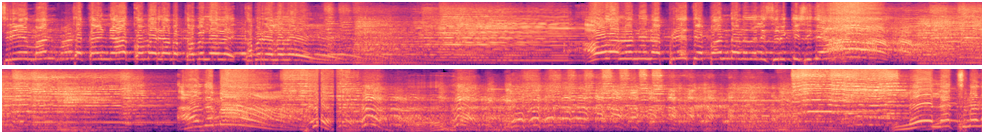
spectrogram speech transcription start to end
ಶ್ರೀಮಂತ ಕನ್ಯಾಕುಮಾರಿ ನಮ್ಮ ಕಬಲದೆ ಕಬರಿಯಲ್ಲದೆ? ಅವಳನ್ನು ನಿನ್ನ ಪ್ರೀತಿ ಬಂಧನದಲ್ಲಿ ಸಿಲುಕಿಸಿದ್ಯಾ? ಅದಮ್ಮ ಲೇ ಲಕ್ಷ್ಮಣ!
